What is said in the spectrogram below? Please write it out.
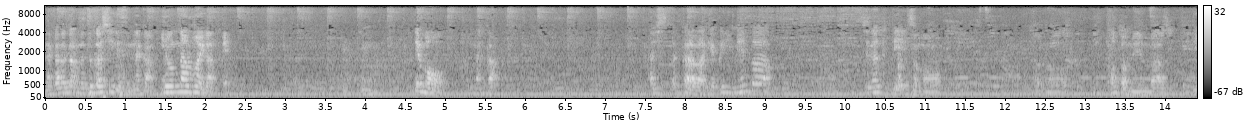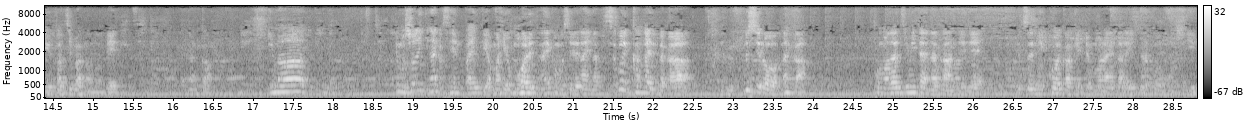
なかなか難しいですねなんかいろんな思いがあって、うん、でもなんか明日からは逆にメンバーじゃなくてそのその元メンバーっていう立場なのでなんか今でも正直なんか先輩ってあまり思われてないかもしれないなってすごい考えてたからむしろなんか友達みたいな感じで普通に声かけてもらえたらいいなと思うし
